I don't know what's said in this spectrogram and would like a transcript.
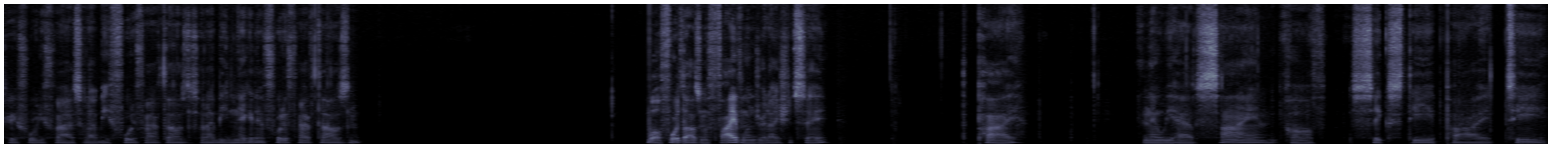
Okay, 45. So that'd be 45,000. So that'd be negative 45,000 well, 4,500, I should say, pi, and then we have sine of 60 pi t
